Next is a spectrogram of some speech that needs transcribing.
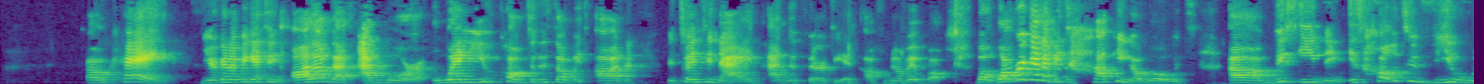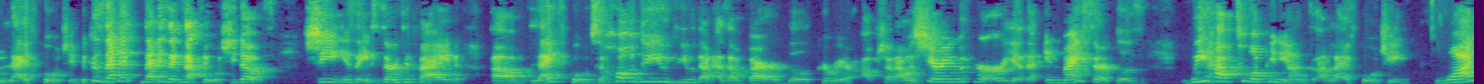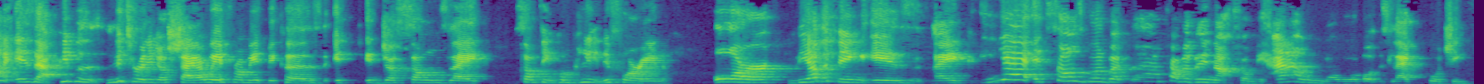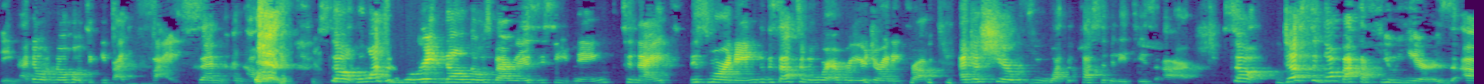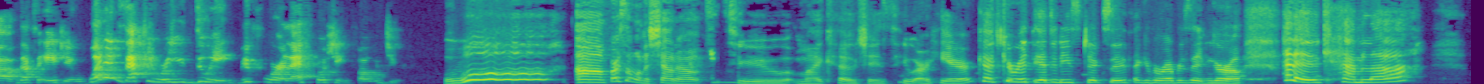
Okay. You're going to be getting all of that and more when you come to the summit on the 29th and the 30th of November. But what we're going to be talking about um, this evening is how to view life coaching because that is, that is exactly what she does she is a certified um, life coach. So, how do you view that as a viable career option? I was sharing with her earlier that in my circles, we have two opinions on life coaching. One is that people literally just shy away from it because it, it just sounds like something completely foreign or the other thing is like, yeah, it sounds good, but uh, probably not for me. I don't know about this life coaching thing. I don't know how to give advice and, and So we want to break down those barriers this evening, tonight, this morning, this afternoon, wherever you're joining from, and just share with you what the possibilities are. So just to go back a few years, um, Dr. AJ, what exactly were you doing before life coaching found you? Woo! Um, first, I want to shout out to my coaches who are here. Coach Corinthia, Denise Dixon, thank you for representing, girl. Hello, Kamla.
